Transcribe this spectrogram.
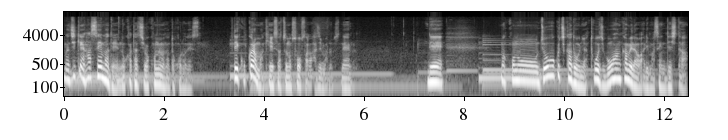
まあ、事件発生までの形はこのようなところです。でここからま警察の捜査が始まるんですね。でまあ、この城北地下道には当時防犯カメラはありませんでした。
